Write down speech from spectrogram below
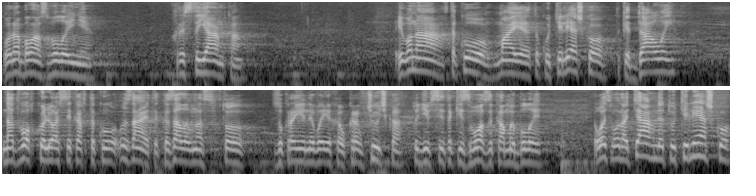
Вона була з Волині, християнка. І вона таку має таку тележку, таке дали на двох кольосиках таку. Ви знаєте, казали у нас, хто з України виїхав, Кравчучка, тоді всі такі з возиками були. І ось вона тягне ту тележку,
